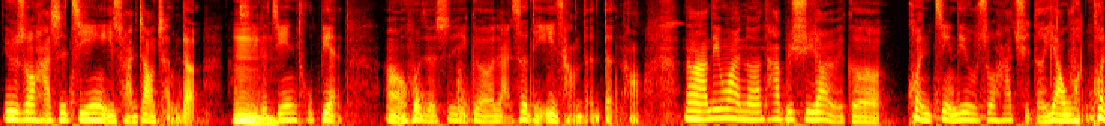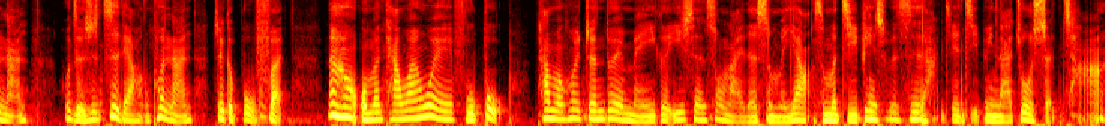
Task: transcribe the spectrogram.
例如说它是基因遗传造成的，它是一个基因突变。嗯呃，或者是一个染色体异常等等哈。那另外呢，他必须要有一个困境，例如说他取得药物很困难，或者是治疗很困难这个部分。那好，我们台湾卫福部他们会针对每一个医生送来的什么药、什么疾病是不是罕见疾病来做审查，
